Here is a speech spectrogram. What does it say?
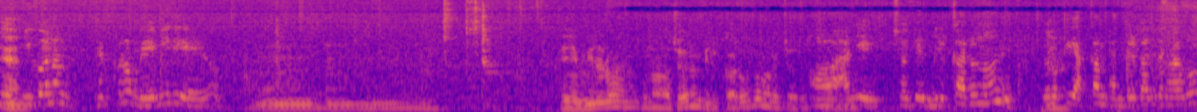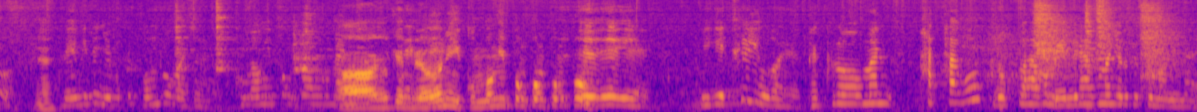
예. 이거는 100% 메밀이에요. 음, 메밀로 하는구나. 저는 밀가루로 하는 줄 알았죠. 어, 아니, 저기 밀가루는 이렇게 약간 반들반들하고, 예. 메밀은 이렇게 곰보가 져요. 구멍이 뽕뽕. 아 여기 네, 면이 구멍이 뽕뽕뽕뽕. 예, 예, 예. 이게 틀린 거예요. 100%만 팥하고 녹두하고 메밀하고만 이렇게 구멍이 나요.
